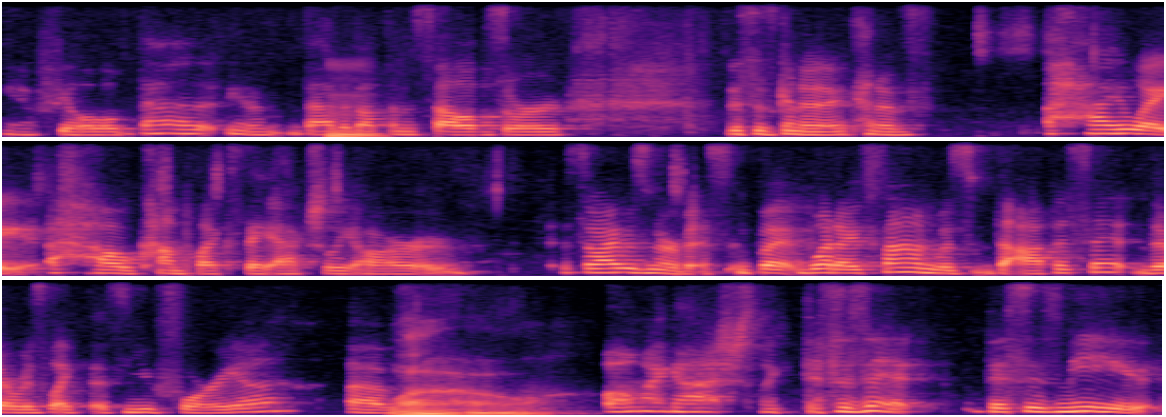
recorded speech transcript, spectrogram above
you know, feel bad, you know, bad mm. about themselves, or this is going to kind of highlight how complex they actually are. So I was nervous, but what I found was the opposite. There was like this euphoria of, wow, oh my gosh, like this is it. This is me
